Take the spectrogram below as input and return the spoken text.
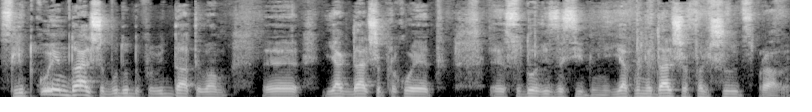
Слідкуємо далі, буду доповідати вам, е, як далі проходять е, судові засідання, як вони далі фальшують справи.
